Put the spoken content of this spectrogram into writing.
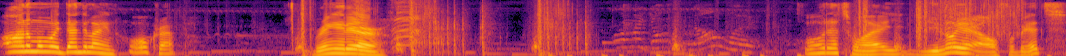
Oh, no my dandelion. Oh, crap. Bring it here. Oh, I don't know it. Oh, that's why. You know your alphabets.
